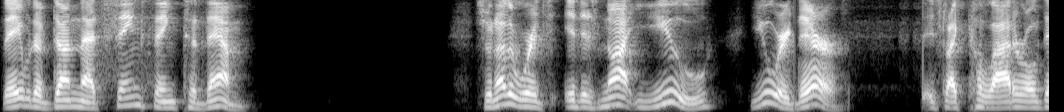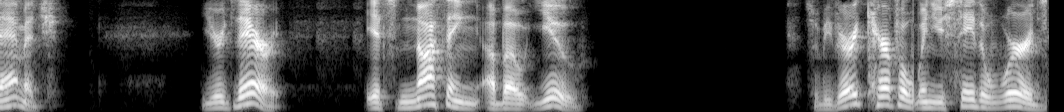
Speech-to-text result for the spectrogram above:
they would have done that same thing to them." So, in other words, it is not you you were there. It's like collateral damage. You're there. It's nothing about you. So be very careful when you say the words.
